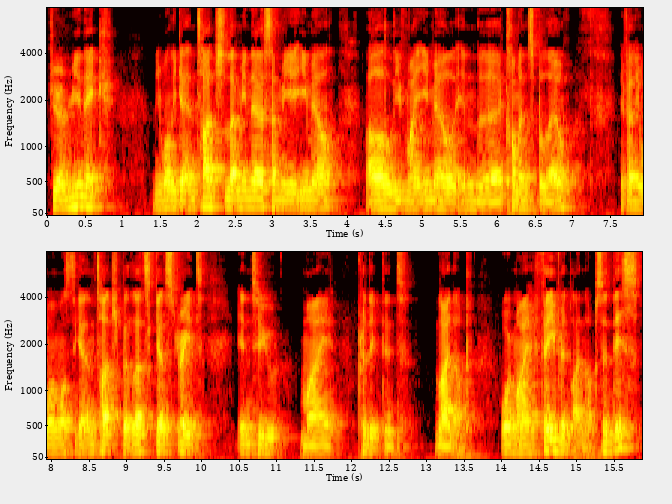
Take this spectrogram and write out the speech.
If you're in Munich and you want to get in touch, let me know, send me an email. I'll leave my email in the comments below if anyone wants to get in touch. But let's get straight into my predicted lineup or my favorite lineup. So this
